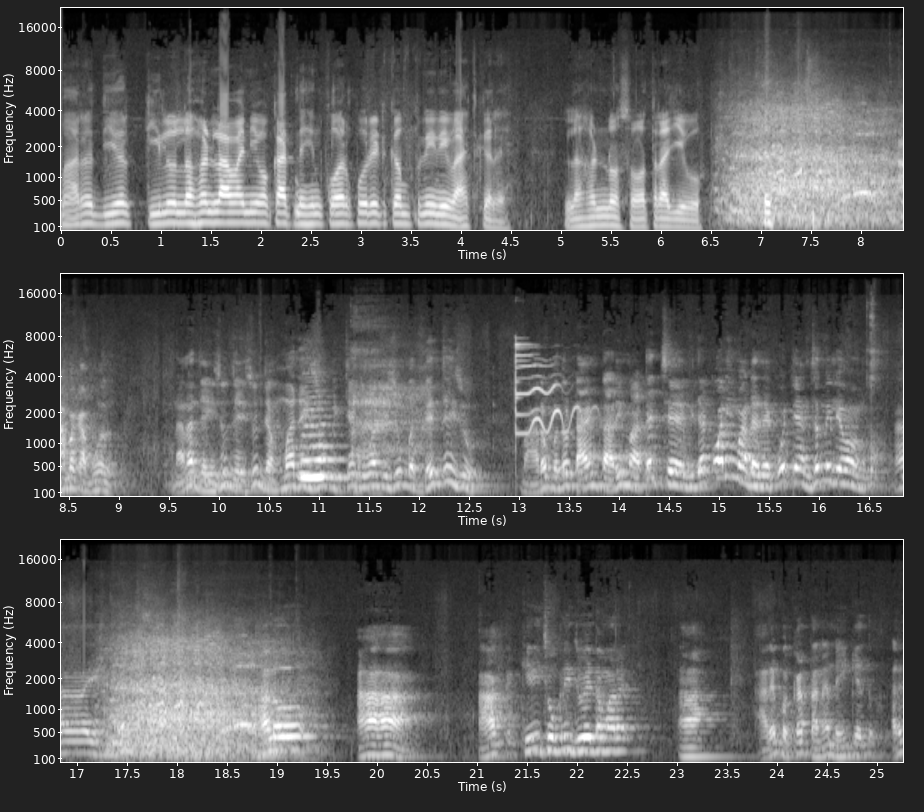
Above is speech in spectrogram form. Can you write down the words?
મારો દિયર કિલો લહણ લાવવાની ઓકાત નહીં કોર્પોરેટ કંપનીની વાત કરે. લહણનો સોતરા જેવો. હા બકા બોલ. ના ના જઈશું જઈશું જમવા જઈશું પિક્ચર જોવા જઈશું બધે જ જઈશું. મારો બધો ટાઈમ તારી માટે જ છે. બીજા કોની માટે છે? કોઈ ટેન્શન નહીં લેવાનું. હાલો હા હા. હા કેવી છોકરી જોઈએ તમારે? હા. અરે બકા તને નહીં કહેતો. અરે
